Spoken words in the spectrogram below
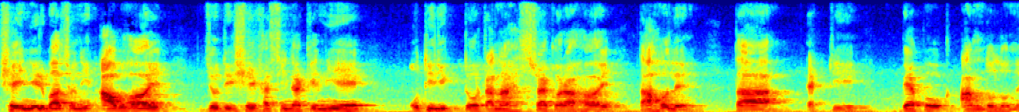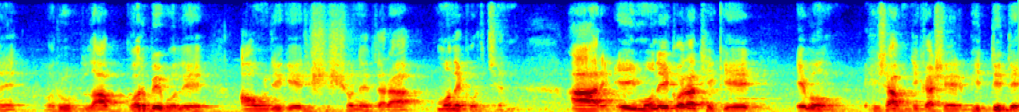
সেই নির্বাচনী আবহাওয়ায় যদি শেখ হাসিনাকে নিয়ে অতিরিক্ত টানাহেঁচড়া করা হয়, তাহলে তা একটি ব্যাপক আন্দোলনে রূপ লাভ করবে বলে আওয়ামী লীগের শীর্ষ নেতারা মনে করছেন। আর এই মনে করা থেকে এবং হিসাব নিকাশের ভিত্তিতে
